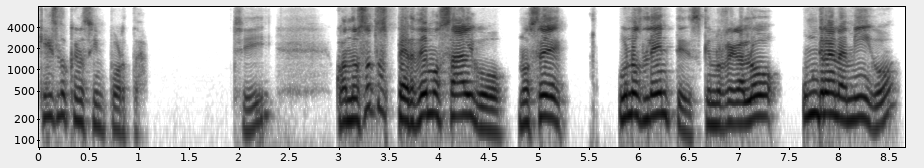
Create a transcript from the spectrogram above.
qué es lo que nos importa. ¿Sí? Cuando nosotros perdemos algo, no sé, unos lentes que nos regaló un gran amigo,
